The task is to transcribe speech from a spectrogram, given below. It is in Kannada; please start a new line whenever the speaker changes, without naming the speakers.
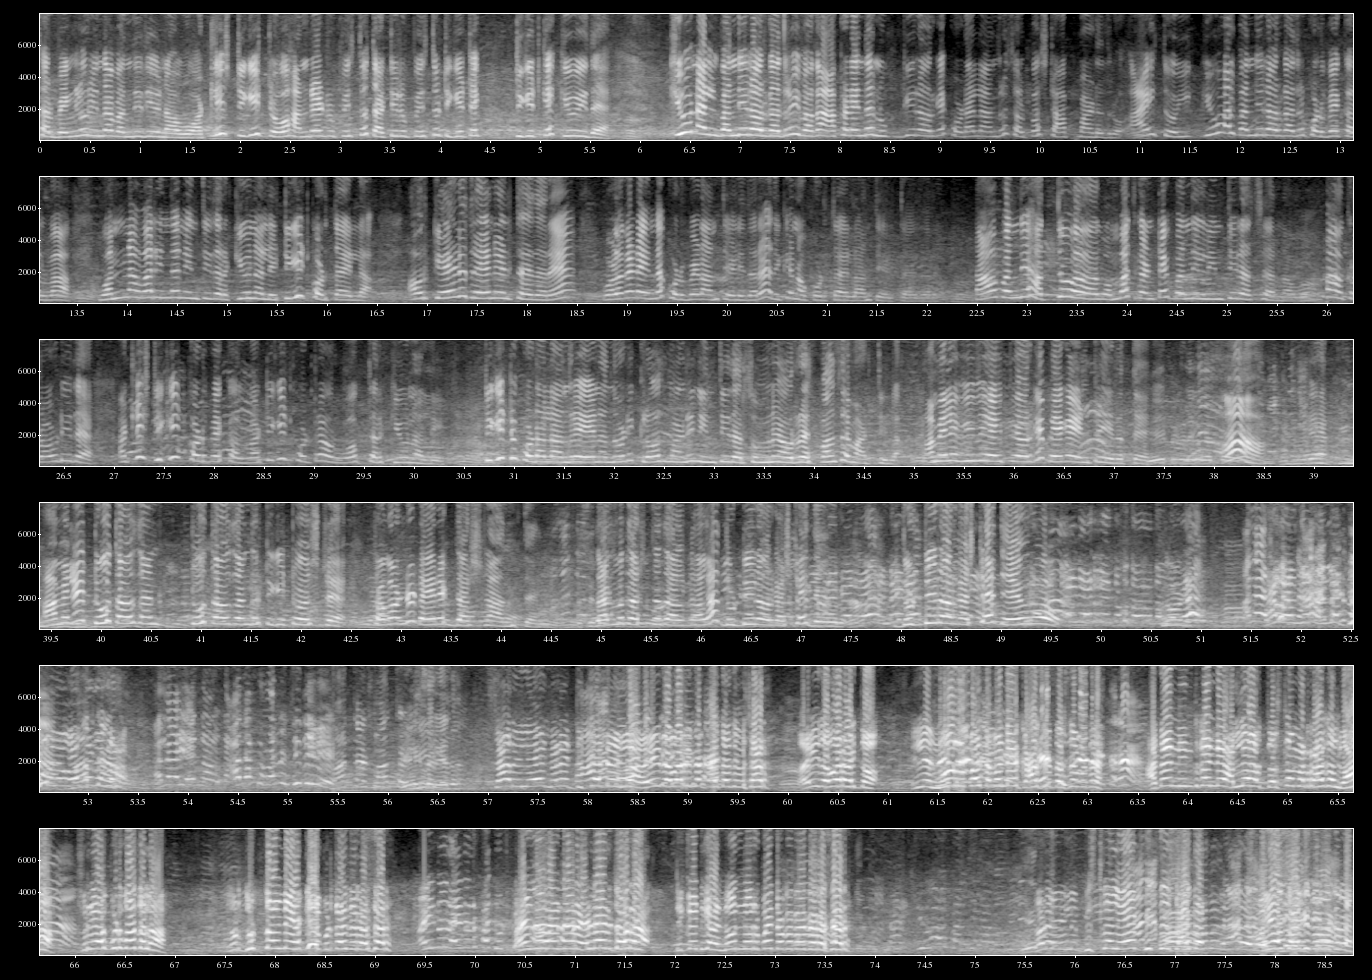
ಸರ್, ಬೆಂಗಳೂರಿಂದ ಬಂದಿದ್ದೀವಿ ನಾವು. ಅಟ್ಲೀಸ್ಟ್ ಟಿಕೆಟು ಹಂಡ್ರೆಡ್ ರುಪೀಸ್ದು ತರ್ಟಿ ರುಪೀಸ್ದು ಟಿಕೆಟೇ ಟಿಕೆಟ್ಗೆ ಕ್ಯೂ ಇದೆ. ಕ್ಯೂನಲ್ಲಿ ಬಂದಿರೋರ್ಗಾದ್ರು ಇವಾಗ ಆ ಕಡೆಯಿಂದ ನುಗ್ಗಿರೋರಿಗೆ ಕೊಡಲ್ಲ ಅಂದ್ರು ಸ್ವಲ್ಪ ಸ್ಟಾಪ್ ಮಾಡಿದ್ರು. ಆಯಿತು, ಈ ಕ್ಯೂ ಅಲ್ಲಿ ಬಂದಿರೋರ್ಗಾದ್ರು ಕೊಡಬೇಕಲ್ವಾ? ಒನ್ ಅವರಿಂದ ನಿಂತಿದ್ದಾರೆ ಕ್ಯೂನಲ್ಲಿ ಟಿಕೆಟ್ ಕೊಡ್ತಾ ಇಲ್ಲ. ಅವ್ರು ಕೇಳಿದ್ರೆ ಏನು ಹೇಳ್ತಾ ಇದ್ದಾರೆ? ಒಳಗಡೆಯಿಂದ ಕೊಡಬೇಡ ಅಂತ ಹೇಳಿದ್ದಾರೆ, ಅದಕ್ಕೆ ನಾವು ಕೊಡ್ತಾ ಇಲ್ಲ ಅಂತ ಹೇಳ್ತಾ ಇದ್ದಾರೆ. ನಾವು ಬಂದು ಹತ್ತು ಒಂಬತ್ತು ಗಂಟೆಗೆ ಬಂದು ಇಲ್ಲಿ ನಿಂತಿರೋದು ಸರ್ ನಾವು. ಕ್ರೌಡ್ ಇದೆ. ಅಟ್ಲೀಸ್ಟ್ ಟಿಕೆಟ್ ಕೊಡಬೇಕಲ್ವಾ? ಟಿಕೆಟ್ ಕೊಟ್ಟರೆ ಅವ್ರು ಹೋಗ್ತಾರೆ ಕ್ಯೂನಲ್ಲಿ ಟಿಕೆಟು ಕೊಡಲ್ಲ ಅಂದರೆ ಏನದು ನೋಡಿ ಕ್ಲೋಸ್ ಮಾಡಿ ನಿಂತಿದ್ದಾರೆ ಸುಮ್ಮನೆ ಅವ್ರು ರೆಸ್ಪಾನ್ಸೇ ಮಾಡ್ತಿಲ್ಲ. ಆಮೇಲೆ ವಿ ವಿ ಐ ಪಿ ಅವ್ರಿಗೆ ಬೇಗ ಎಂಟ್ರಿ ಇರುತ್ತೆ. ಹಾಂ. ಆಮೇಲೆ two thousand two thousand ticket ಅಷ್ಟೇ. ತಗೊಂಡು ಡೈರೆಕ್ಟ್ ದರ್ಶನ ಅಂತೆ. ಧರ್ಮ ದರ್ಶನದ ಅಲ್ಗಲ್ಲ ದುಡ್ಡಿರೋರ್ಗಷ್ಟೇ ದೇವರು. ದುಡ್ಡಿರೋರ್ಗಷ್ಟೇ ದೇವರು. ನೋಡಿ.
ಸರ್ ಇಲ್ಲಿ ನಡೆ ಟಿಕೆಟ್ ಇಲ್ಲ. ಐದು ಅವರ್ ಇಂದ ಕಾಯ್ತಾ ಇದೀವಿ ಸರ್. ಐದು ಅವರ್ ಆಯ್ತು. ಇಲ್ಲಿ ನೂರು ರೂಪಾಯಿ ತಗೊಂಡೆ ಕಾಸು ದರ್ಶನ ಮಾಡ್ರೆ ಅದೇ ನಿಂತ್ಕೊಂಡೆ ಅಲ್ಲೇ ದರ್ಶನ ಮಾಡ್ರೆ ಆಗಲ್ವಾ? ಫ್ರೀ ಆಗಿ ಬಿಡ್ಬೋದಲ್ಲ? ಇವ್ರು ದುಡ್ಡು ತಗೊಂಡು ಯಾಕೆ ಬಿಡ್ತಾ ಇದಾರ ಸರ್? ಐನೂರ ಐನೂರ ಎರಡು ಸಾವಿರ. ಟಿಕೆಟ್ಗೆ ನೂರ್ ನೂರು ರೂಪಾಯಿ ತಗೋತಾ ಇದಾರೆ ಸರ್? ನೋಡಿ ಇಲ್ಲಿ ಬಿಸಿಲಲ್ಲಿ ಬಿದ್ದು ಸಾಯ್ತಾರೆ. ವಯಸ್ಸಾಗಿದ್ದಾರೆ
